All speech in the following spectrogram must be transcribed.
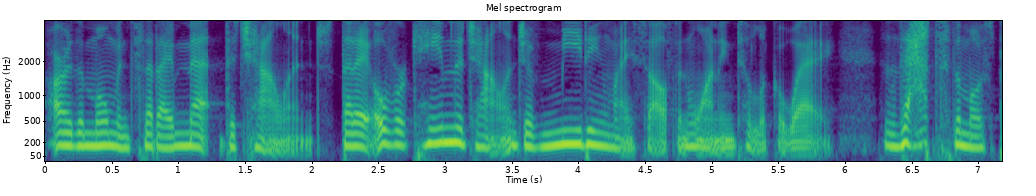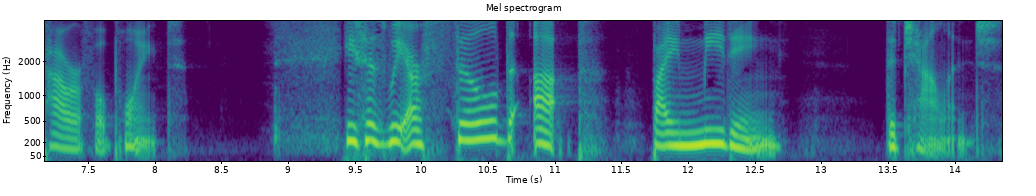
are the moments that I met the challenge, that I overcame the challenge of meeting myself and wanting to look away. That's the most powerful point. He says we are filled up by meeting the challenge.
